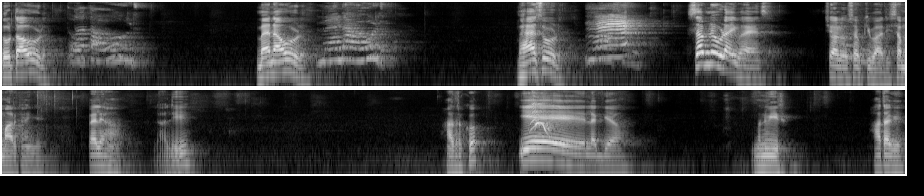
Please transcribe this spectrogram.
तोता उड़ तोता उड़ मैना उड़ मैना उड़ भैंस उड़ सबने उड़ाई भैंस। चलो सबकी बारी सब मार खाएँगे। पहले हाँ लाली। हाथ रखो। ये लग गया। मनवीर हाथ आगे।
